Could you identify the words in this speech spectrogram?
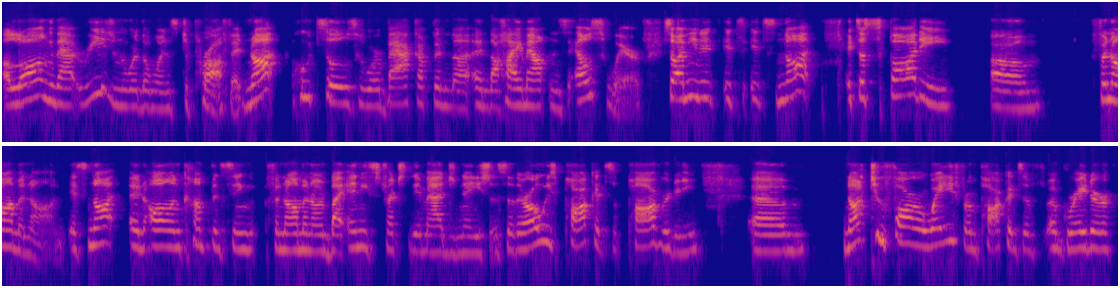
along that region were the ones to profit, not Hutsuls who were back up in the in the high mountains elsewhere. So I mean, it, it's it's not it's a spotty um, phenomenon. It's not an all-encompassing phenomenon by any stretch of the imagination. So there are always pockets of poverty, um, not too far away from pockets of, of greater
